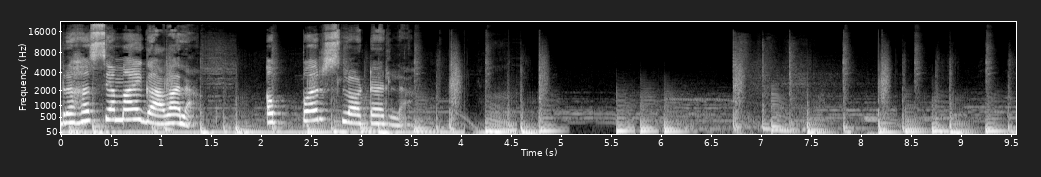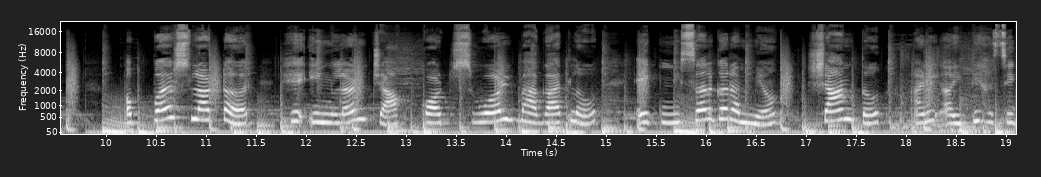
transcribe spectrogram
रहस्यमय गावाला अप्पर स्लॉटरला. अप्पर स्लॉटर हे इंग्लंडच्या कॉट्सवर्ल्ड भागातलं एक निसर्गरम्य शांत आणि ऐतिहासिक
